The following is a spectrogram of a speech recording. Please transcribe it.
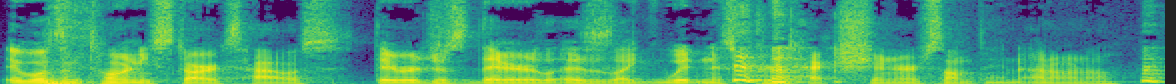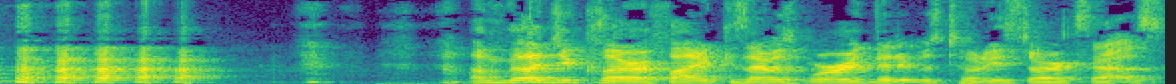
It wasn't Tony Stark's house. They were just there as like witness protection or something. I don't know. I'm glad you clarified because I was worried that it was Tony Stark's house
